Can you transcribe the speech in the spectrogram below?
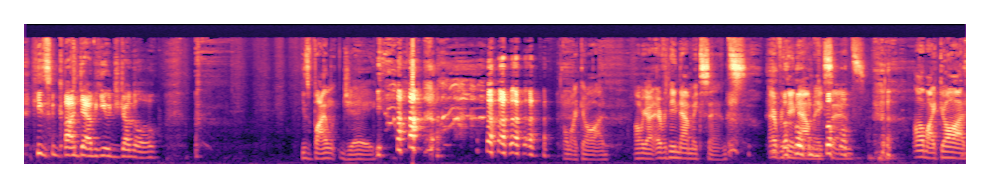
he's a goddamn huge juggalo. He's Violent J. oh my god. Oh my god, everything now makes sense. Everything now Oh, makes no. sense. Oh my god.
